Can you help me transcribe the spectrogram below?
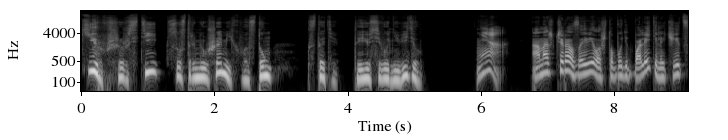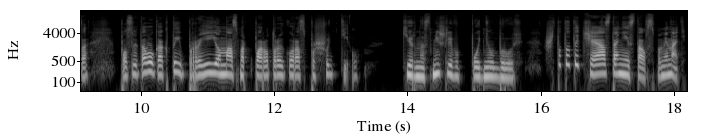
Кир в шерсти, с острыми ушами и хвостом. Кстати, ты ее сегодня видел? Не, она же вчера заявила, что будет болеть и лечиться, после того, как ты про ее насморк пару-тройку раз пошутил. Кир насмешливо поднял бровь. Что-то ты часто не стал вспоминать.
